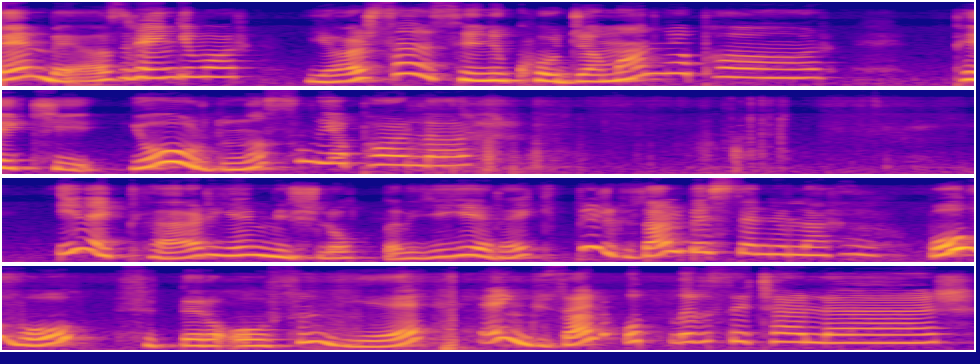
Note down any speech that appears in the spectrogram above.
bembeyaz rengi var. Yersen seni kocaman yapar. Peki yoğurdu nasıl yaparlar? İnekler yemiş lotları yiyerek bir güzel beslenirler. Bol bol sütleri olsun diye en güzel otları seçerler.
